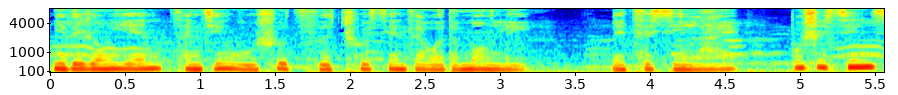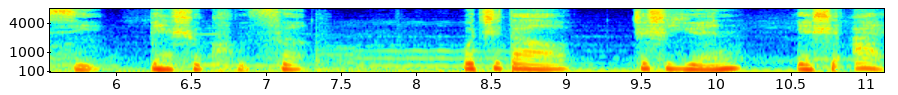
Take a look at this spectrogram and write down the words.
你的容颜曾经无数次出现在我的梦里，每次醒来，不是欣喜，便是苦涩。我知道，这是缘，也是爱，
